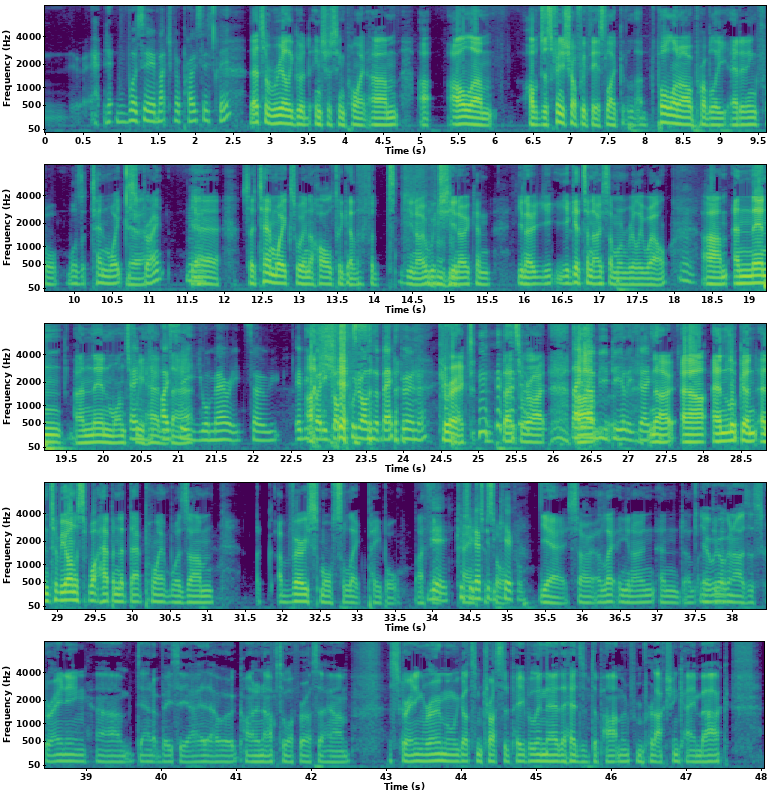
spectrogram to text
was there much of a process there? That's a really good, interesting point. Um, I- I'll um, I'll just finish off with this. Like uh, Paul and I were probably editing for was it ten weeks Yeah. straight? Yeah. So ten weeks we're in a hole together for you know, which you know can you know you, you get to know someone really well, um, and then and then once And we had I that, see you're married, so everybody got yes. put on the back burner. correct. That's right. They Um, love you dearly, Jason. No, uh, and look, and, and to be honest, what happened at that point was um, a, a very small select people. I think. yeah, because you'd have to, saw. be careful. Yeah, so you know, and, and uh, Yeah, we organised a screening um, down at VCA. They were kind enough to offer us a, um, a screening room, and we got some trusted people in there. The heads of department from production came back,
